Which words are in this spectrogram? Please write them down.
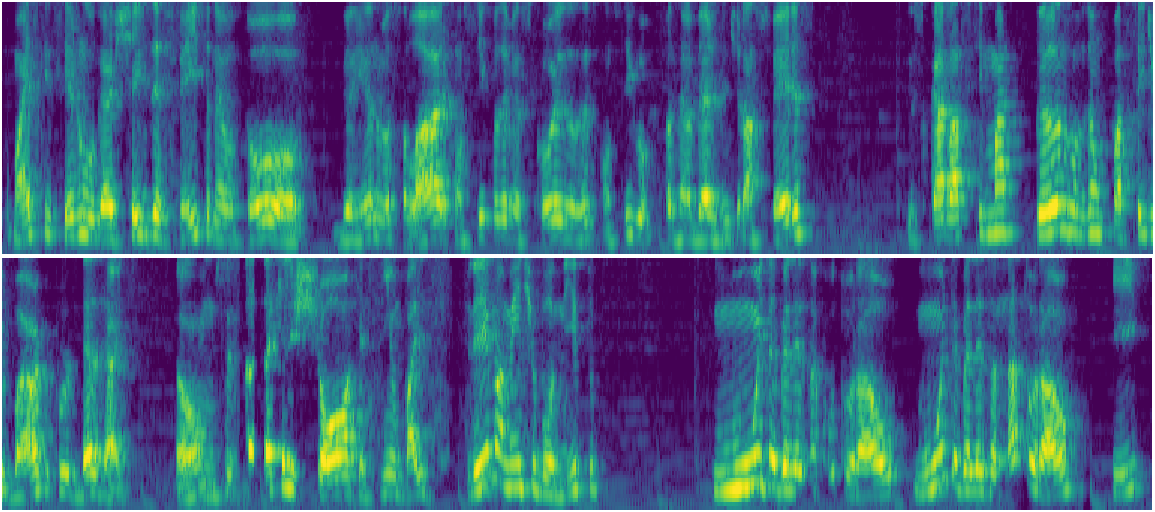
por mais que seja um lugar cheio de defeito, né? Eu tô ganhando meu salário, consigo fazer minhas coisas, às vezes consigo fazer uma viagem, tirar as férias, e os caras lá se matando pra fazer um passeio de barco por 10 reais. Então, não sei se dá aquele choque, assim, um país extremamente bonito, muita beleza cultural, muita beleza natural e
